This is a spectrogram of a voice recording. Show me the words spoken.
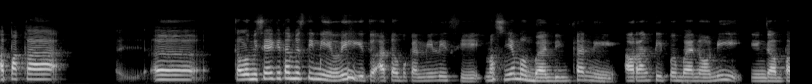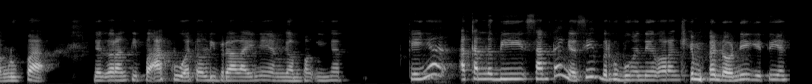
apakah eh, kalau misalnya kita mesti milih gitu atau bukan milih sih, maksudnya membandingkan nih orang tipe Mbak Noni yang gampang lupa dan orang tipe aku atau Libra lainnya yang gampang ingat, kayaknya akan lebih santai nggak sih berhubungan dengan orang kayak Mbak Noni gitu yang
